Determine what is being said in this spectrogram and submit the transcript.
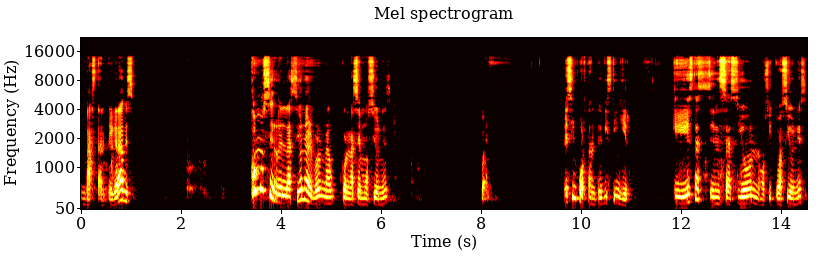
bastante graves. ¿Cómo se relaciona el burnout con las emociones? Bueno, es importante distinguir que esta sensación o situaciones,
